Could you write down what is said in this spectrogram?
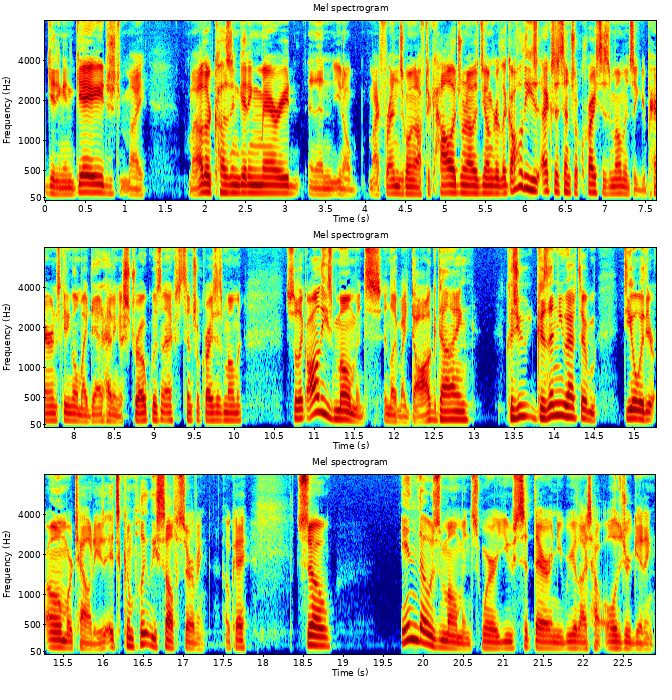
getting engaged, my my other cousin getting married, and then you know my friends going off to college when I was younger. Like all these existential crisis moments, like your parents getting old, my dad having a stroke was an existential crisis moment. So like all these moments, and like my dog dying, because you because then you have to deal with your own mortality. It's completely self serving. Okay, so in those moments where you sit there and you realize how old you're getting,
